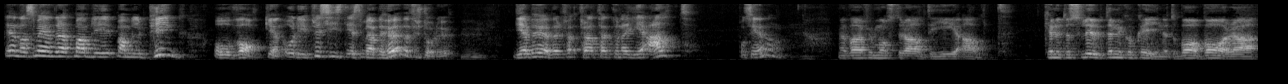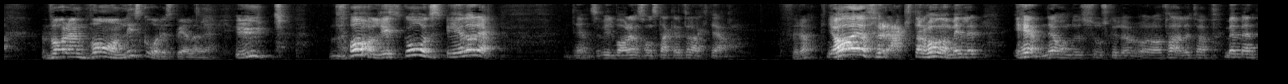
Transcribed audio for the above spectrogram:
Det enda som händer är att man blir, man blir pigg och vaken. Och det är precis det som jag behöver, förstår du. Det jag behöver för, för, att, för att kunna ge allt på scenen. Men varför måste du alltid ge allt? Kan du inte sluta med kokainet och bara vara, vara en vanlig skådespelare? Ut! Vanlig skådespelare! Den som vill vara en sån stackare föraktar jag. Förakt? Ja, jag föraktar honom, eller henne om det så skulle vara fallet. Va? Men, men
